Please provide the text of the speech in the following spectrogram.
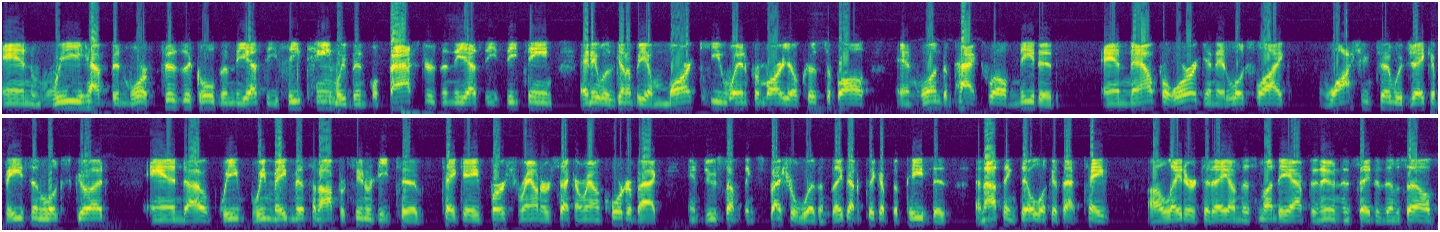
and we have been more physical than the SEC team. We've been faster than the SEC team, and it was going to be a marquee win for Mario Cristobal and one the Pac-12 needed. And now for Oregon, it looks like Washington with Jacob Eason looks good, and uh, we we may miss an opportunity to take a first round or second round quarterback and do something special with them. They've got to pick up the pieces, and I think they'll look at that tape uh, later today on this Monday afternoon and say to themselves,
